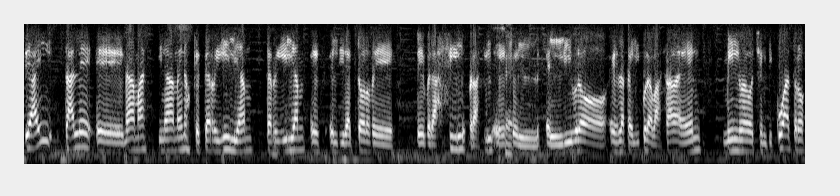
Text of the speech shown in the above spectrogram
De ahí sale eh, nada más y nada menos que Terry Gilliam. Terry Gilliam es el director de, de Brasil. Brasil es el, el libro, es la película basada en 1984.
